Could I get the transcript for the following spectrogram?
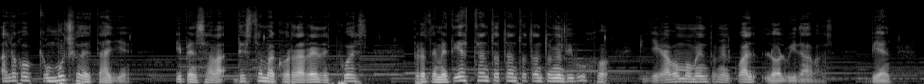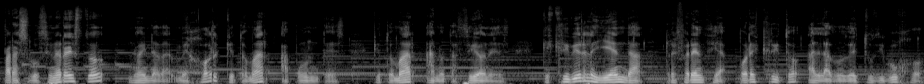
algo con mucho detalle y pensaba, de esto me acordaré después, pero te metías tanto, tanto, tanto en el dibujo que llegaba un momento en el cual lo olvidabas. Bien, para solucionar esto no hay nada mejor que tomar apuntes, que tomar anotaciones, que escribir leyenda, referencia por escrito al lado de tu dibujo.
